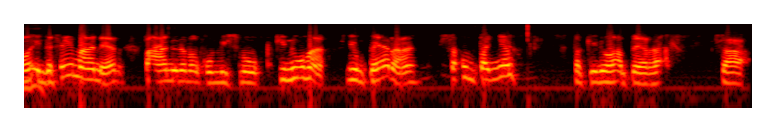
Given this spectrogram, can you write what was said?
O in the same manner, paano naman kung mismo kinuha yung pera sa kumpanya? Pag kinuha ang pera sa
